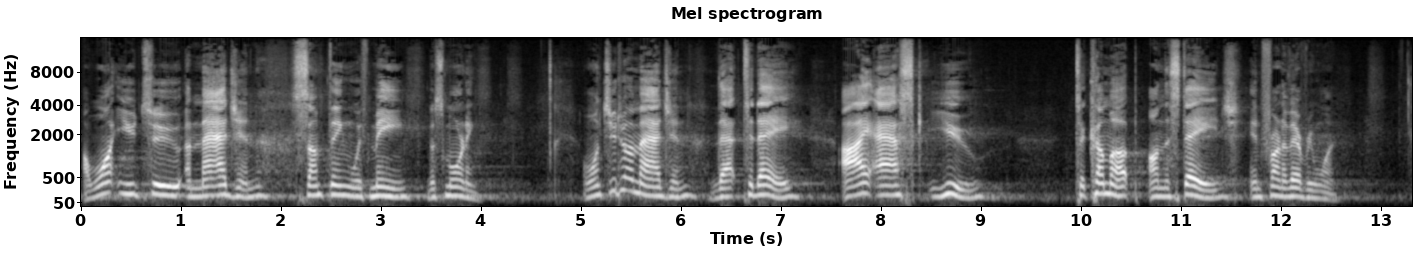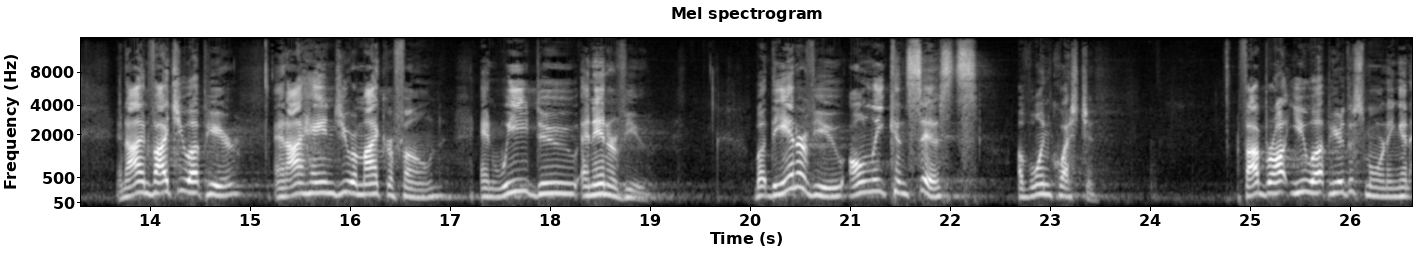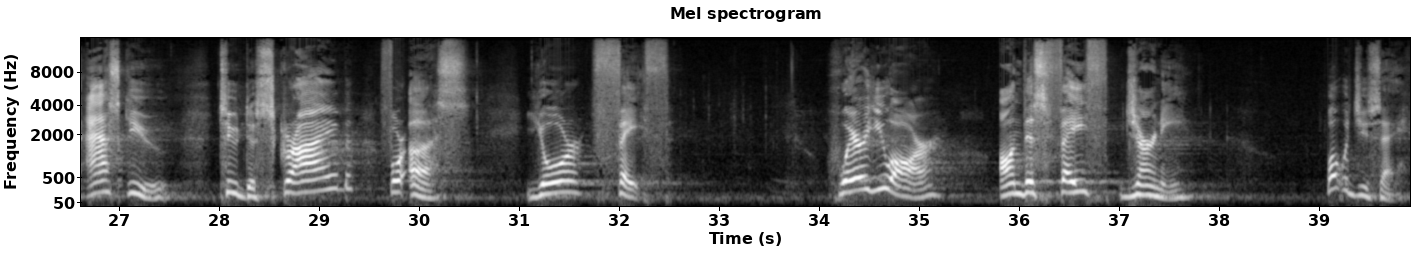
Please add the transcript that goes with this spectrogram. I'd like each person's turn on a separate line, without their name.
I want you to imagine something with me this morning. I want you to imagine that today I ask you to come up on the stage in front of everyone. And I invite you up here and I hand you a microphone and we do an interview. But the interview only consists of one question. If I brought you up here this morning and asked you to describe for us your faith. Where you are on this faith journey, what would you say?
